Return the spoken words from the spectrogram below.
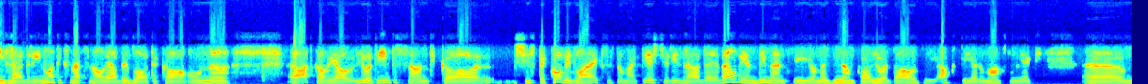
Izrāda arī notiks Nacionālajā bibliotekā. Un, uh, atkal jau ļoti interesanti, ka šis Covid laiks, es domāju, tieši ir izrādēja vēl vienu dimensiju, jo mēs zinām, ka ļoti daudzi aktieri un mākslinieki um,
